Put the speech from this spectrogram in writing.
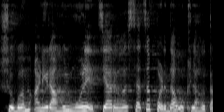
शुभम आणि राहुलमुळेच या रहस्याचा पडदा उठला होता.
